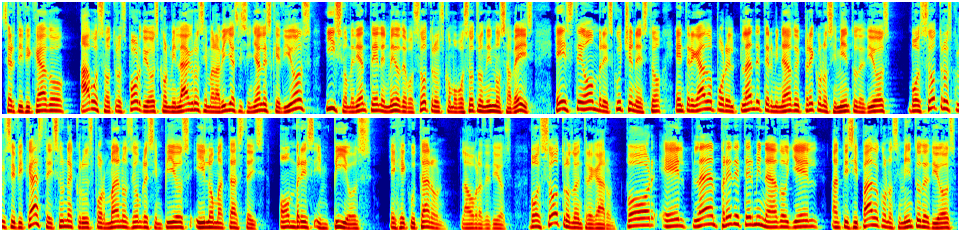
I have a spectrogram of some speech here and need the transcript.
certificado a vosotros por Dios con milagros y maravillas y señales que Dios hizo mediante él en medio de vosotros, como vosotros mismos sabéis. Este hombre, escuchen esto, entregado por el plan determinado y preconocimiento de Dios, vosotros crucificasteis una cruz por manos de hombres impíos y lo matasteis. Hombres impíos ejecutaron la obra de Dios. Vosotros lo entregaron por el plan predeterminado y el anticipado conocimiento de Dios.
